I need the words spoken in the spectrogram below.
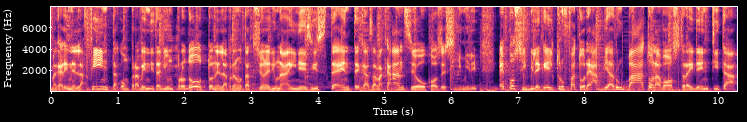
magari nella finta compravendita di un prodotto, nella prenotazione di una inesistente casa vacanze o cose simili. È possibile che il truffatore abbia rubato svelato la vostra identità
